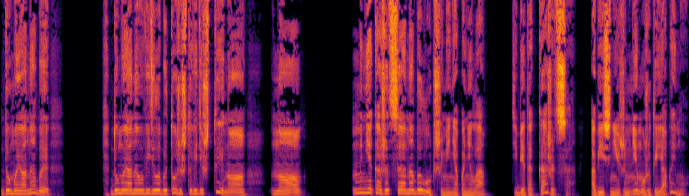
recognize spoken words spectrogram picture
думаю, она бы... Думаю, она увидела бы то же, что видишь ты, но... но... Мне кажется, она бы лучше меня поняла. Тебе так кажется? Объясни же мне, может, и я пойму.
